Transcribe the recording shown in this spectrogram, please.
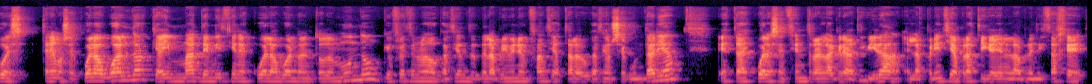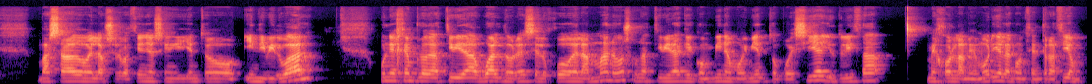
pues tenemos escuelas Waldorf, que hay más de 1.100 escuelas Waldorf en todo el mundo, que ofrecen una educación desde la primera infancia hasta la educación secundaria. Estas escuelas se centran en la creatividad, en la experiencia práctica y en el aprendizaje basado en la observación y el seguimiento individual. Un ejemplo de actividad Waldorf es el juego de las manos, una actividad que combina movimiento, poesía y utiliza mejor la memoria y la concentración.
